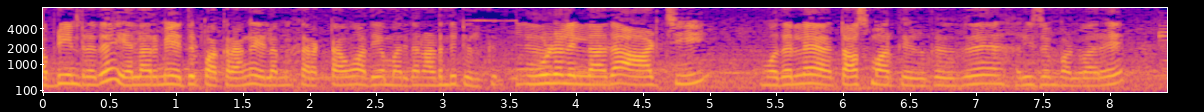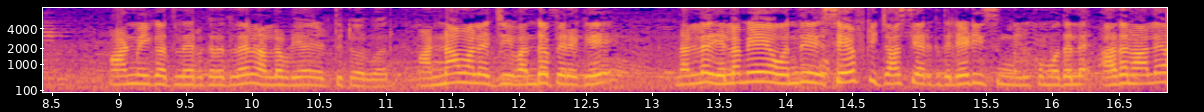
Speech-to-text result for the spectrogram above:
அப்படின்றத எல்லாருமே எதிர்பார்க்கறாங்க. எல்லாமே கரெக்டாகவும் அதே மாதிரி தான் நடந்துட்டு இருக்கு. ஊழல் இல்லாத ஆட்சி முதல்ல டாஸ்மார்க் இருக்கிறது ரீசன் பண்ணுவாரு. ஆன்மீகத்தில் இருக்கிறதுல நல்லபடியா எடுத்துட்டு வருவார். அண்ணாமலைஜி வந்த பிறகு நல்ல எல்லாமே வந்து சேஃப்டி ஜாஸ்தியா இருக்குது லேடிஸுங்களுக்கு முதல்ல. அதனால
